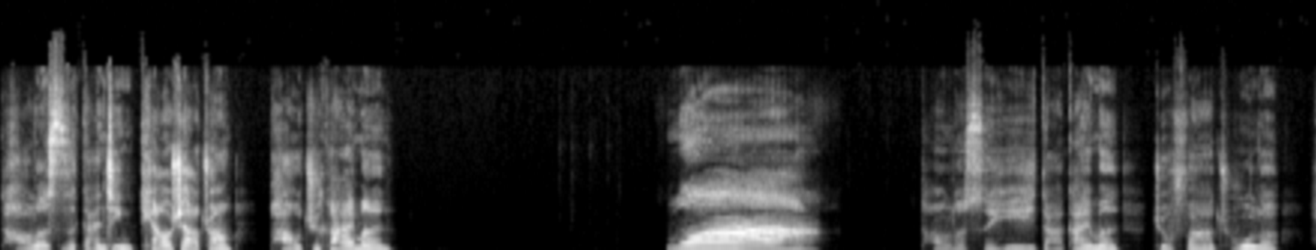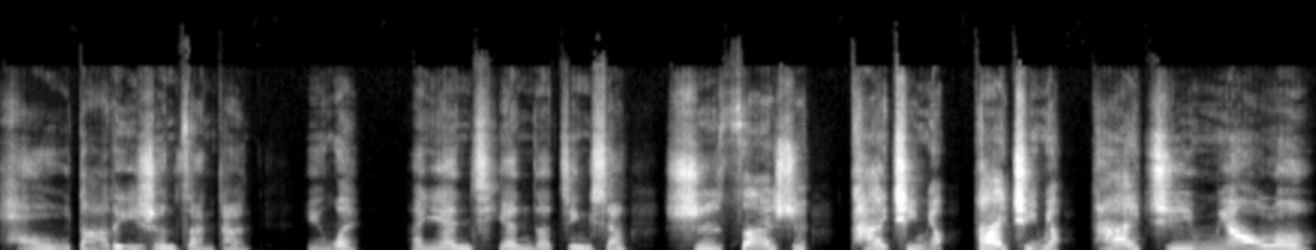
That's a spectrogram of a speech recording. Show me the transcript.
陶乐斯赶紧跳下床，跑去开门。哇！陶乐斯一打开门，就发出了好大的一声赞叹，因为他眼前的景象实在是太奇妙、太奇妙、太奇妙了。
